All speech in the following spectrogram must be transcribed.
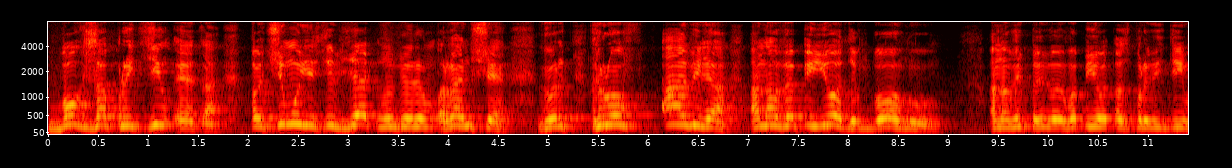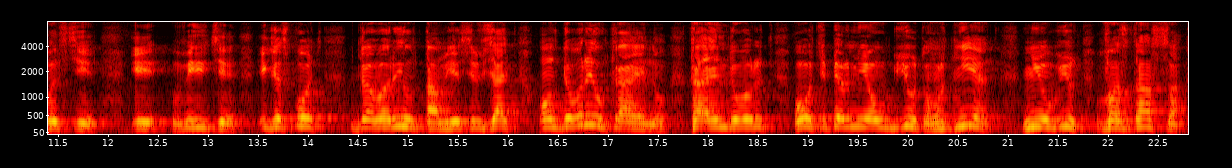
Бог запретил это. Почему, если взять, мы берем раньше, говорит, кровь Авеля, она вопиет к Богу. Она вопиет о справедливости. И видите, и Господь говорил там, если взять, Он говорил Каину. Каин говорит, о, теперь меня убьют. Он говорит, нет, не убьют, воздастся.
